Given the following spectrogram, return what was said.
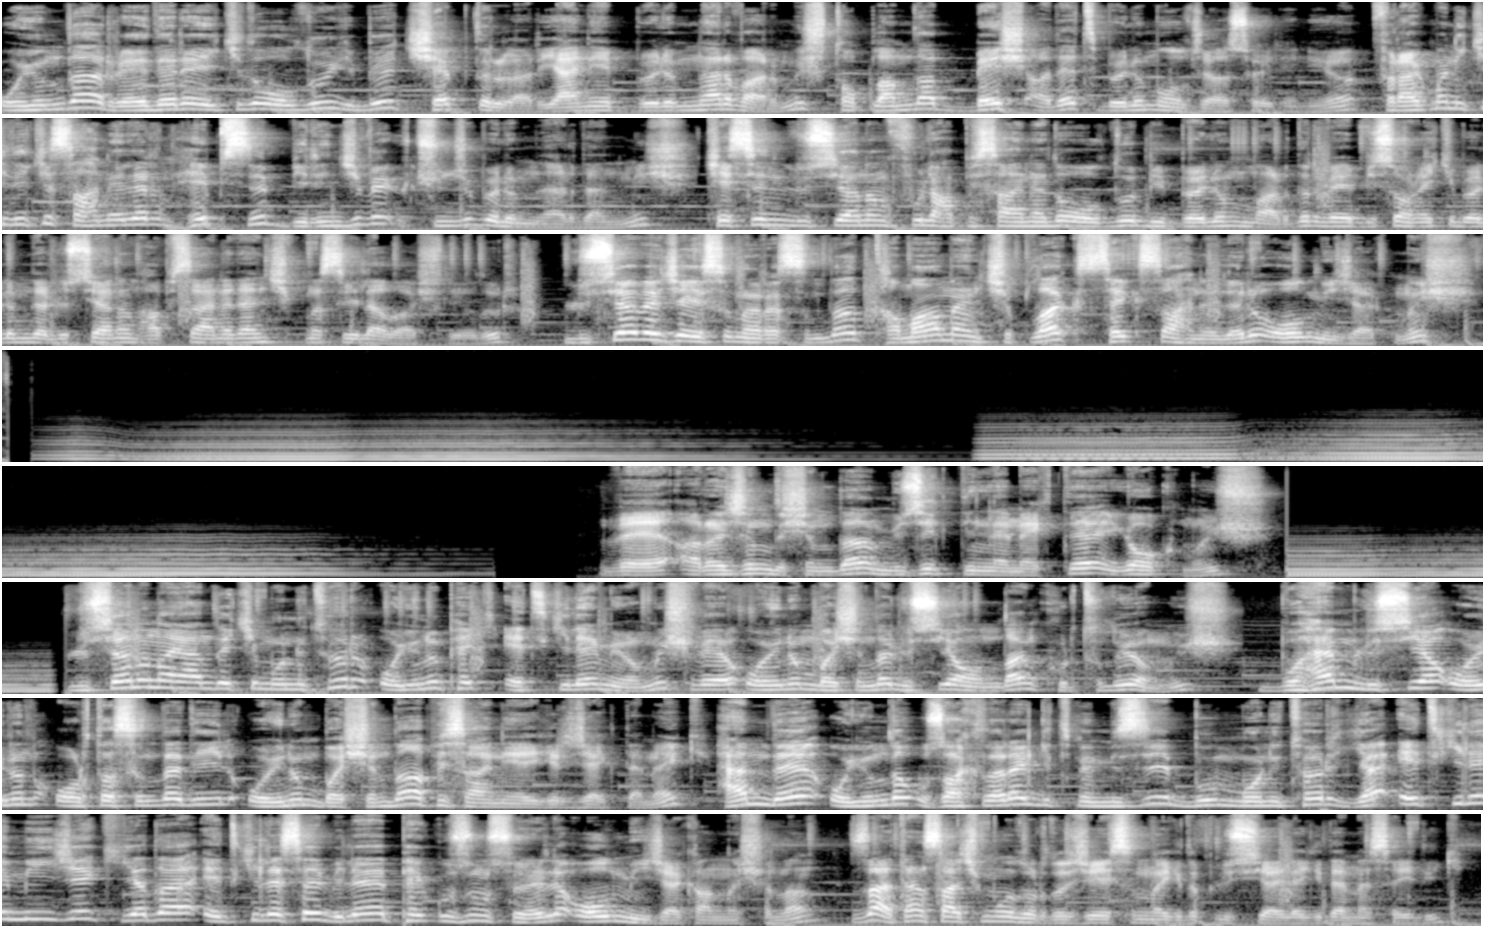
Oyunda RDR2'de olduğu gibi chapter'lar yani bölümler varmış. Toplamda 5 adet bölüm olacağı söyleniyor. Fragman 2'deki sahnelerin hepsi 1. ve 3. bölümlerdenmiş. Kesin Lucia'nın full hapishanede olduğu bir bölüm vardır ve bir sonraki bölümde Lucia'nın hapishaneden çıkmasıyla başlıyordur. Lucia ve Jason arasında tamamen çıplak seks sahneleri olmayacakmış. Ve aracın dışında müzik dinlemekte yokmuş. Lucia'nın ayağındaki monitör oyunu pek etkilemiyormuş ve oyunun başında Lucia ondan kurtuluyormuş. Bu hem Lucia oyunun ortasında değil oyunun başında hapishaneye girecek demek. Hem de oyunda uzaklara gitmemizi bu monitör ya etkilemeyecek ya da etkilese bile pek uzun süreli olmayacak anlaşılan. Zaten saçma olurdu Jason'la gidip Lucia ile gidemeseydik.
